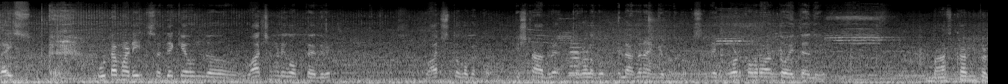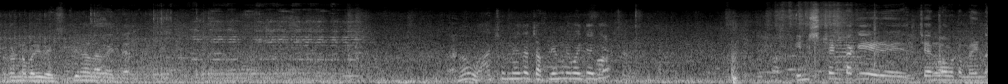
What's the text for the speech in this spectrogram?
ಗೈಸ್ ಊಟ ಮಾಡಿ, ಸದ್ಯಕ್ಕೆ ಒಂದು ವಾಚ್ ಅಂಗಡಿಗೆ ಹೋಗ್ತಾ ಇದ್ವಿ. ವಾಚ್ ತೊಗೋಬೇಕು. ಇಷ್ಟ ಆದರೆ ತೊಗೊಳೋದು ಇಲ್ಲ ಅಂದರೆ ಹಂಗೆ ಬರೋದು ಸದ್ಯಕ್ಕೆ ಕವರ್ ಅಂತ ಹೋಗ್ತಾ ಇದ್ವಿ. ಮಾಸ್ಕನ್ನು ಕಟ್ಕೊಂಡು ಬರೀ ತಿನ್ನೋದಾಗೈತೆ ನೋ ವಾಚ್ ಮೇಲೆ ಚಪ್ಪಲಿ ಅಂಗಡಿ ಹೋಗ್ತಾ ಇದೆಯಾ? ಇನ್ಸ್ಟೆಂಟಾಗಿ ಚೇಂಜ್ ಮಾಡ್ಬಿಟ್ಟು ಮೈಂಡ್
